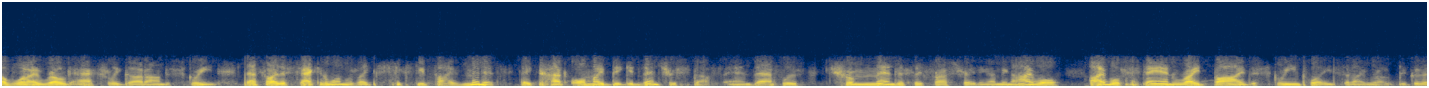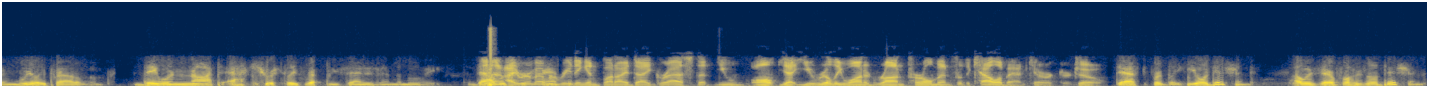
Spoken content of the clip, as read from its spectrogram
of what I wrote actually got on the screen. That's why the second one was like 65 minutes. They cut all my big adventure stuff, and that was tremendously frustrating. I mean, I will I will stand right by the screenplays that I wrote because I'm really proud of them. They were not accurately represented in the movie. That and I remember reading in But I Digress that you all yet you really wanted Ron Perlman for the Caliban character too. Desperately. He auditioned. I was there for his audition.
